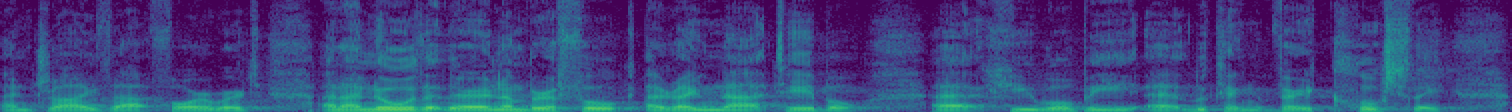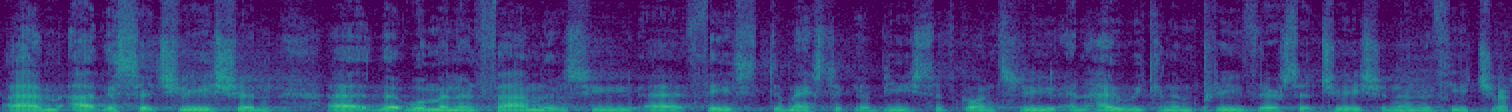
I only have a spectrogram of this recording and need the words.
and drive that forward. And I know that there are a number of folk around that table uh, who will be uh, looking very closely um, at the situation uh, that women and families who uh, face domestic abuse have gone through and how we can improve their situation in the future.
